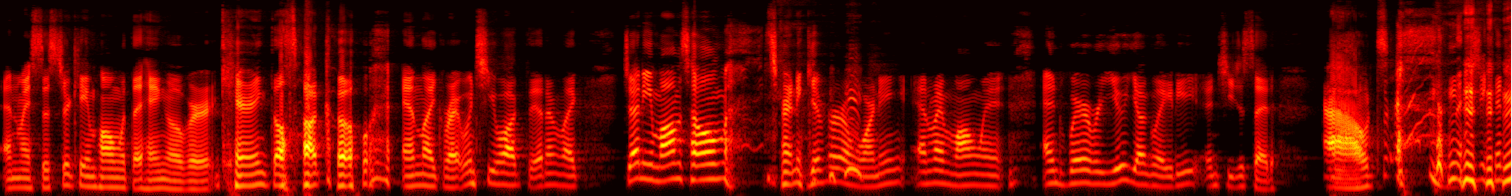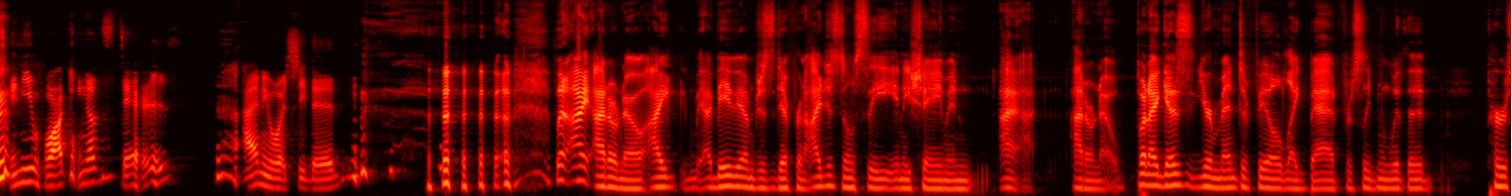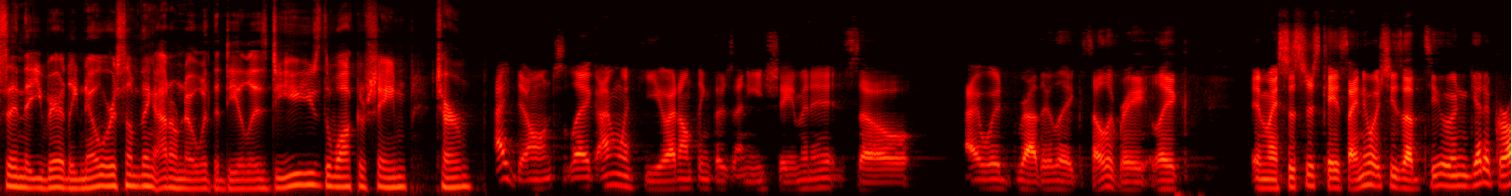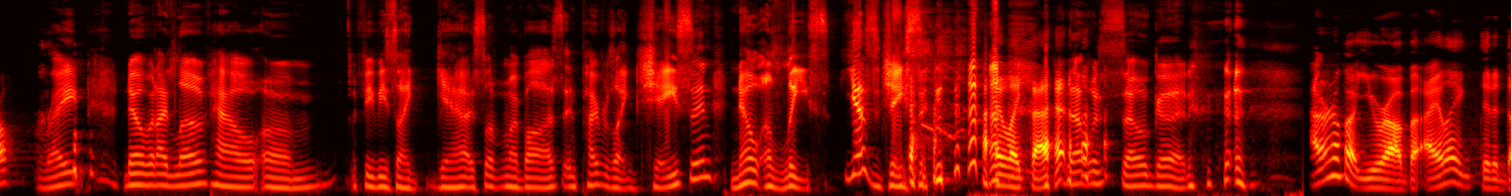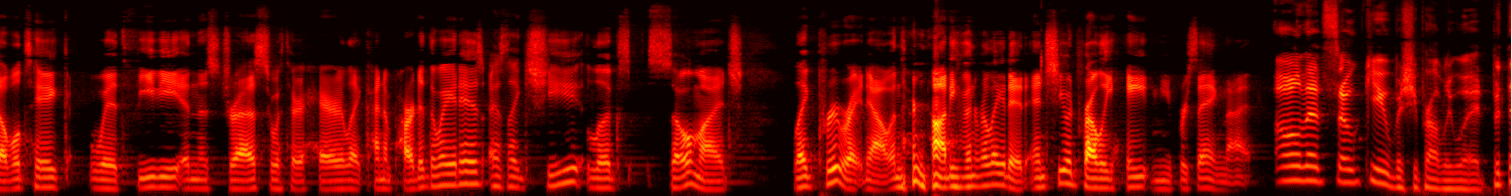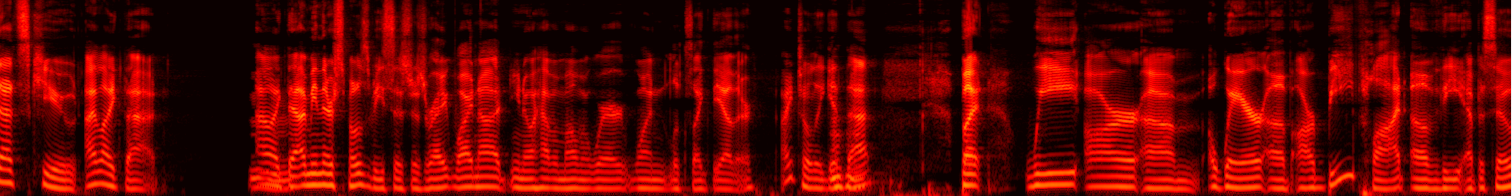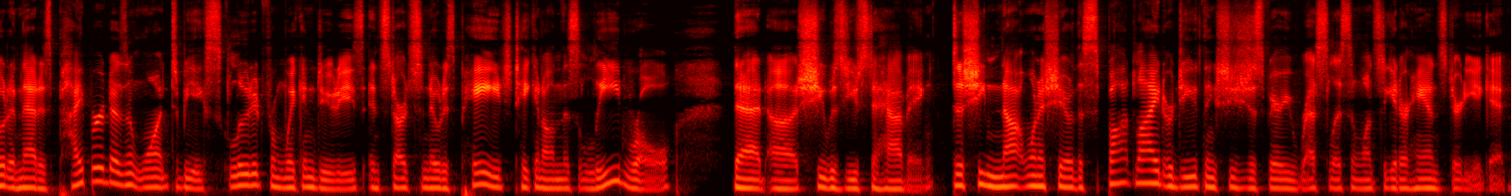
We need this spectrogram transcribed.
And my sister came home with a hangover carrying Del Taco. And, like, right when she walked in, I'm like, Jenny, mom's home, trying to give her a warning. And my mom went, And where were you, young lady? And she just said, Out. and then she continued walking upstairs. I knew what she did. but I I don't know. I maybe I'm just different. I just don't see any shame in I I don't know. But I guess you're meant to feel like bad for sleeping with a person that you barely know or something. I don't know what the deal is. Do you use the walk of shame term? I don't. Like I'm with you. I don't think there's any shame in it. So I would rather like celebrate. Like in my sister's case, I knew what she's up to and get it, girl. Right? no, but I love how um Phoebe's like, "Yeah, I slept with my boss," and Piper's like, "Jason? No, Elise. Yes, Jason." I like that. that was so good. I don't know about you, Rob, but I like did a double take with Phoebe in this dress with her hair like kind of parted the way it is. I was like, she looks so much like Prue right now, and they're not even related. And she would probably hate me for saying that. Oh, that's so cute, but she probably would. But that's cute. I like that. Mm-hmm. I like mm-hmm. that. I mean, they're supposed to be sisters, right? Why not, you know, have a moment where one looks like the other? I totally get mm-hmm. that. But we are um, aware of our B plot of the episode, and that is Piper doesn't want to be excluded from Wiccan duties and starts to notice Paige taking on this lead role that uh, she was used to having. Does she not want to share the spotlight, or do you think she's just very restless and wants to get her hands dirty again?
